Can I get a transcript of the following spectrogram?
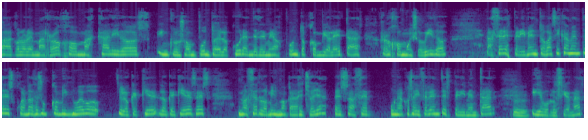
va a colores más rojos, más cálidos, incluso a un punto de locura en determinados puntos con violetas, rojos muy subidos. Hacer experimentos, básicamente es cuando haces un cómic nuevo, lo que, lo que quieres es no hacer lo mismo que has hecho ya, es hacer una cosa diferente, experimentar mm. y evolucionar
